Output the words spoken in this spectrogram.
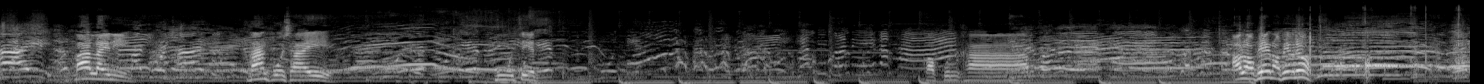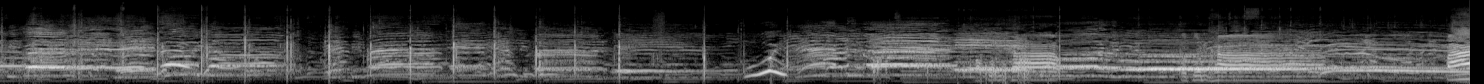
ชัยบ้านอะไรนี่ บ้านโพชัยบ้านโพชัย หมู่เจ็ด ขอบคุณครับ เอาหลอกเพลงหลอกเพลงเร็ว ขอบคุณครับ ขอบคุณครับปา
